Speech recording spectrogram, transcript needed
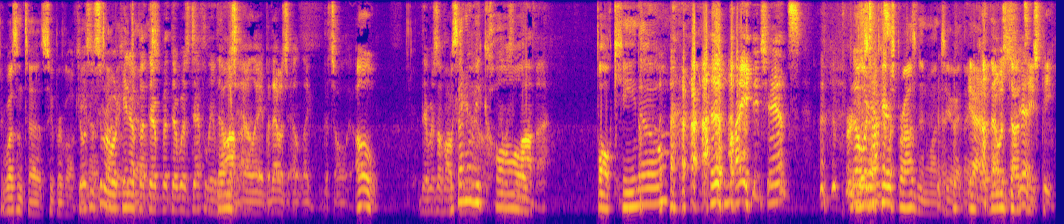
There wasn't a super volcano. it wasn't super Tommy volcano, but there but there was definitely That lava. was L.A., but that was L- like that's all. Oh, There was a volcano. Was that movie There was called- lava? volcano. By any chance? No, There's we're a talking. Pierce Brosnan one too. I think. Yeah, that was Dante's Shit. Peak.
